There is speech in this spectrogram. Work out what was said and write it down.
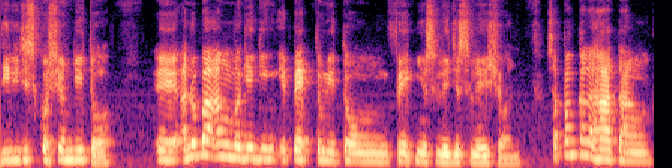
dinidiskusyon dito, eh, ano ba ang magiging epekto nitong fake news legislation sa pangkalahatang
